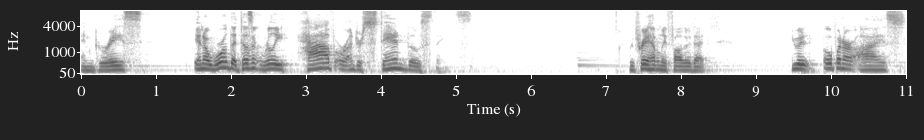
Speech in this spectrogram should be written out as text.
and grace in a world that doesn't really have or understand those things. We pray, Heavenly Father, that you would open our eyes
